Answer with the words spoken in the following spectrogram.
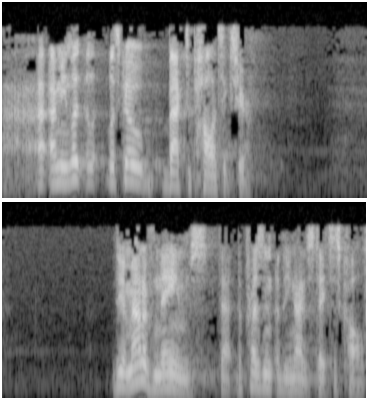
I, I mean, let, let's go back to politics here. The amount of names that the President of the United States is called,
